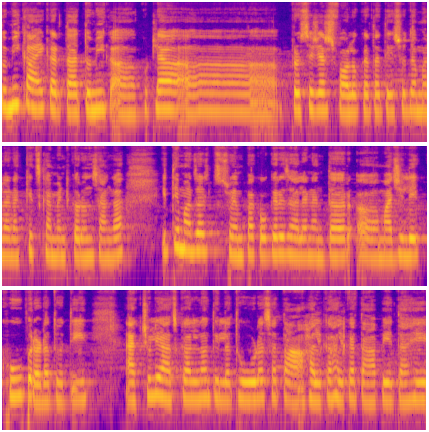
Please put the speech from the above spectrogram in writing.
तुम्ही काय करता तुम्ही कुठल्या प्रोसिजर्स फॉलो करता ते सुद्धा मला नक्कीच कमेंट करून सांगा. इथे माझा स्वयंपाक वगैरे झाल्यानंतर माझी लेक खूप रडत होती. ॲक्च्युली आजकाल ना तिला थोडासा ता हलका हलका ताप येत आहे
